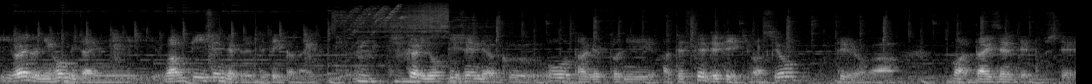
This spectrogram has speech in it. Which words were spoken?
いわゆる日本みたいに 1P 戦略で出ていかないっていうね、しっかり 4P 戦略をターゲットに当てて出ていきますよっていうのが、まあ、大前提として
